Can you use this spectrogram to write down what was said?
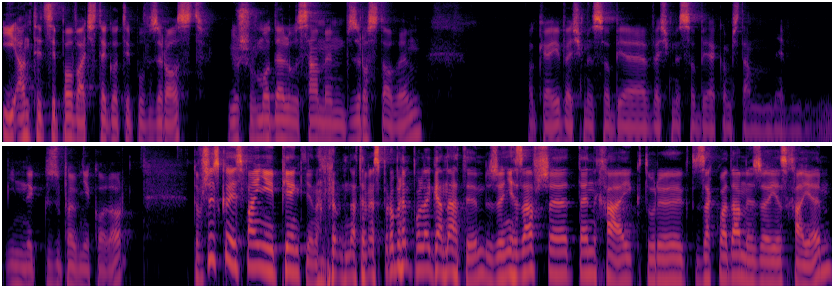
i antycypować tego typu wzrost już w modelu samym wzrostowym. Ok, weźmy sobie, weźmy sobie jakąś tam wiem, inny zupełnie kolor. To wszystko jest fajnie i pięknie, natomiast problem polega na tym, że nie zawsze ten high, który zakładamy, że jest highem,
